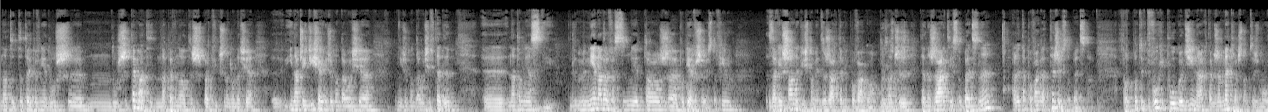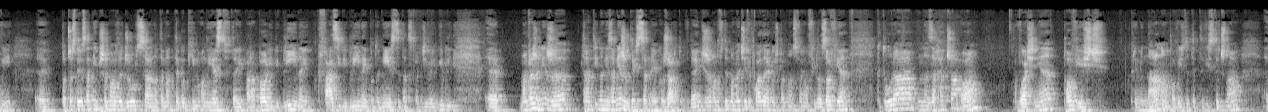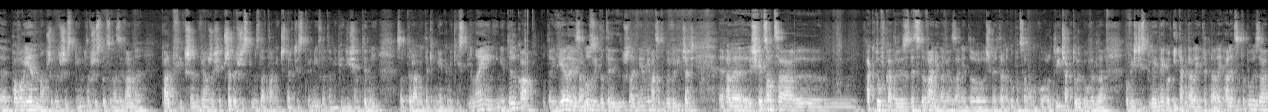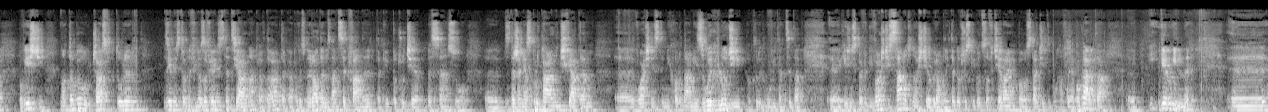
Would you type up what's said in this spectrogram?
no to tutaj pewnie dłuższy, mm, dłuższy temat. Na pewno też Pulp Fiction ogląda się y, inaczej dzisiaj niż oglądało się, niż oglądało się wtedy. Y, natomiast mnie nadal fascynuje to, że po pierwsze jest to film zawieszony gdzieś pomiędzy żartem i powagą. To znaczy ten żart jest obecny, ale ta powaga też jest obecna. Po, po tych dwóch i pół godzinach, także metraż nam coś mówi, podczas tej ostatniej przemowy Julesa na temat tego, kim on jest w tej paraboli biblijnej, quasi-biblijnej, bo to nie jest cytat z prawdziwej Biblii, e, mam wrażenie, że Tarantino nie zamierzył tej sceny jako żartu. Wydaje mi się, że on w tym momencie wykłada jakąś pewną swoją filozofię, która zahacza o właśnie powieść kryminalną, powieść detektywistyczną, e, powojenną przede wszystkim. To wszystko, co nazywamy Pulp Fiction wiąże się przede wszystkim z latami 40., z latami 50., z autorami takimi jak Mickey Spillane i nie tylko. Tutaj wiele jest aluzji do tej, już nie, nie ma co tego wyliczać, ale świecąca y, aktówka to jest zdecydowanie nawiązanie do śmiertelnego pocałunku Aldricha, który był wedle powieści Spillane'ego i tak dalej, i tak dalej. Ale co to były za powieści? No to był czas, w którym z jednej strony filozofia egzystencjalna, prawda, taka powiedzmy rodem z nadsekwany, takie poczucie bezsensu, y, zderzenia z brutalnym światem, y, właśnie z tymi hordami złych ludzi, o których mówi ten cytat, y, jakiejś niesprawiedliwości, samotności ogromnej, tego wszystkiego, co wcielają postaci typu Humphrey'a Bogarta i wielu innych.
